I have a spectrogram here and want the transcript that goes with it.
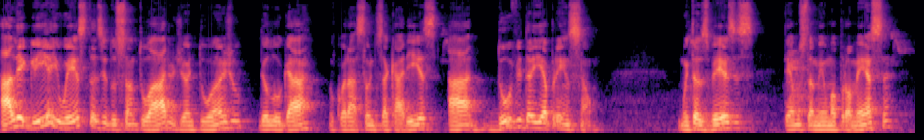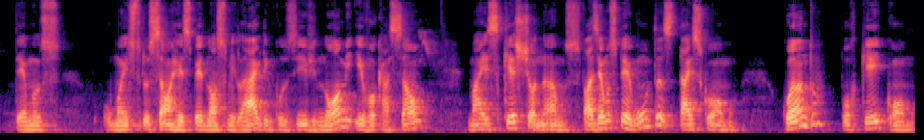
A alegria e o êxtase do santuário diante do anjo deu lugar no coração de Zacarias à dúvida e apreensão. Muitas vezes temos também uma promessa, temos uma instrução a respeito do nosso milagre, inclusive nome e vocação, mas questionamos, fazemos perguntas tais como: quando, por que e como?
